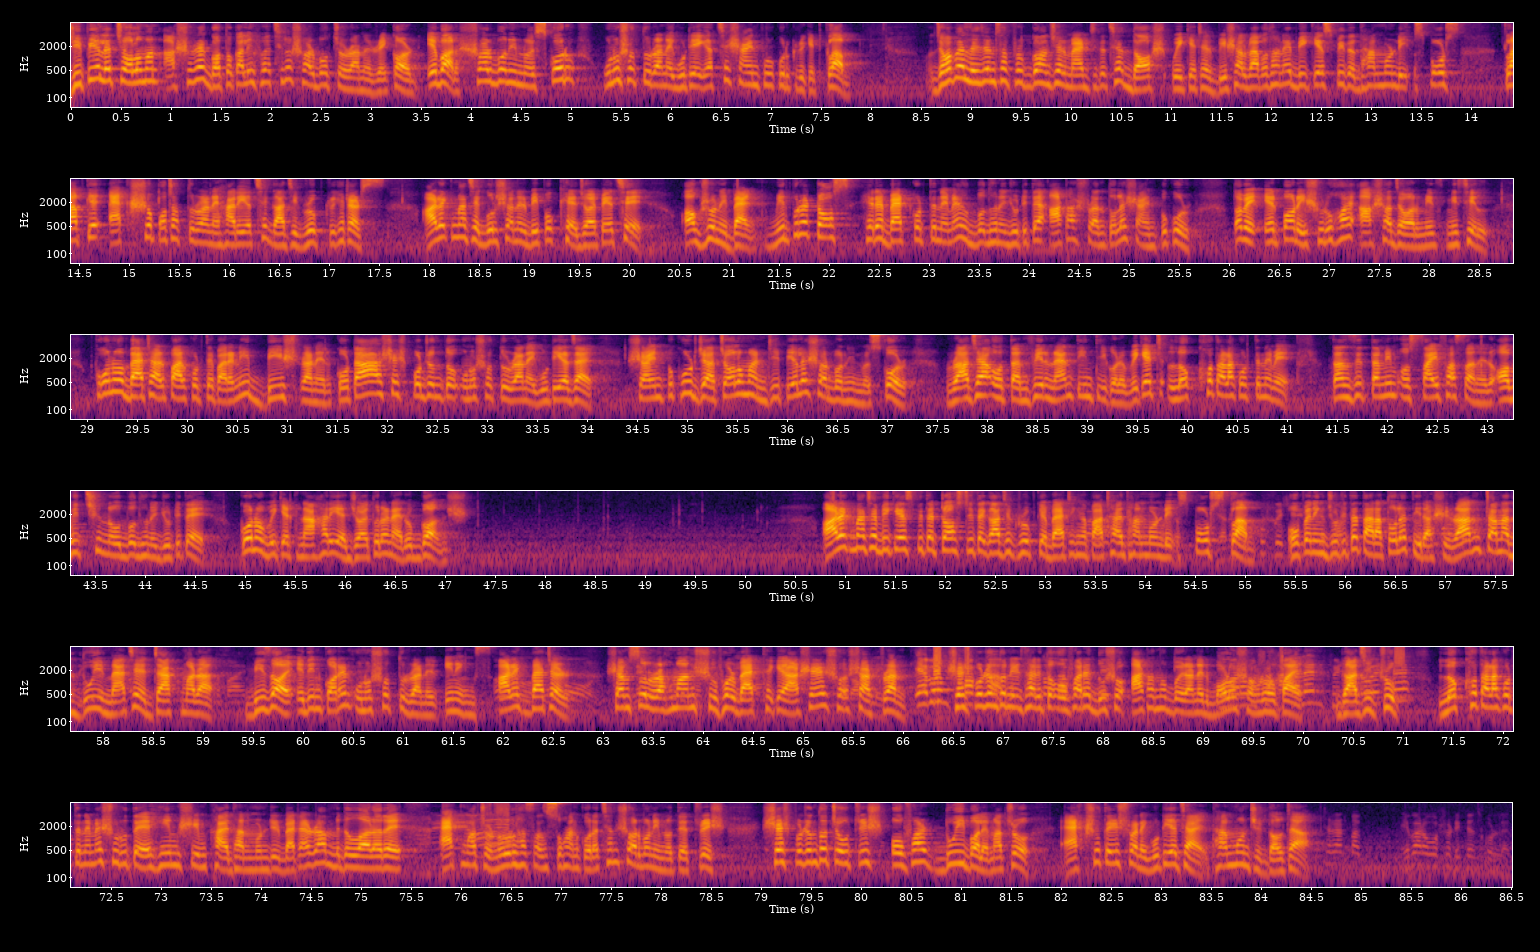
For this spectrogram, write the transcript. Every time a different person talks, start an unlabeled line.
GPL এ চলমান আসরে গতকালই হয়েছিল সর্বোচ্চ রানের রেকর্ড। এবার সর্বনিম্ন স্কোর উনসত্তর রানে গুটিয়ে গেছে শাইনপুকুর ক্রিকেট ক্লাব। জবাবে লেজেন্ডস অফ রূপগঞ্জের ম্যাচ জিতেছে দশ উইকেটের বিশাল ব্যবধানে বিকেএসপিতে ধানমন্ডি স্পোর্টস ক্লাবকে একশো পঁচাত্তর রানে হারিয়েছে গাজী গ্রুপ ক্রিকেটার্স। আরেক ম্যাচে গুলশানের বিপক্ষে জয় পেয়েছে অগ্রণী ব্যাংক। মিরপুরে টস হেরে ব্যাট করতে নেমে উদ্বোধনী জুটিতে আঠাশ রান তোলে শাইনপুকুর তবে এরপরই শুরু হয় আসা যাওয়ার মিছিল। কোনো ব্যাটার পার করতে পারেনি, বিশ রানের কোটা। শেষ পর্যন্ত উনসত্তর রানে গুটিয়ে যায় শাইনপুকুর যা চলমান জিপিএল এর সর্বনিম্ন স্কোর। রাজা ও তানভীর নেন তিনটি করে উইকেট, লক্ষ্য তাড়া করতে নেমে তানজিদ তামিম ও সাইফ হাসানের অবিচ্ছিন্ন উদ্বোধনী জুটিতে কোনো উইকেট না হারিয়ে জয় তুলে নেয় রূপগঞ্জ। আরেক ম্যাচে বিকেএসপিতে টস জিতে গাজী গ্রুপকে ব্যাটিংয়ে পাঠায় ধানমন্ডি স্পোর্টস ক্লাব। ওপেনিং জুটিতে তারা তোলে তিরাশি রান টানা দুই ম্যাচে ডাক মারা বিজয় এদিন করেন উনসত্তর রানের ইনিংস। আরেক ব্যাটার শামসুল রহমান শুভর ব্যাট থেকে আসে ষাট রান। শেষ পর্যন্ত নির্ধারিত ওভারে দুশো আটানব্বই রানের বড় সংগ্রহ পায় গাজী গ্রুপ। লক্ষ্য তাড়া করতে নেমে শুরুতে হিমশিম খায় ধানমন্ডির ব্যাটাররা। মিডল অর্ডারে একমাত্র নুরুল হাসান সোহান করেছেন সর্বনিম্ন তেত্রিশ। শেষ পর্যন্ত চৌত্রিশ ওভার দুই বলে, মাত্র একশো তেইশ রানে গুটিয়ে যায় ধানমন্ত্রীর দলটা। এবার অবশ্য ডিফেন্স করলেন।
